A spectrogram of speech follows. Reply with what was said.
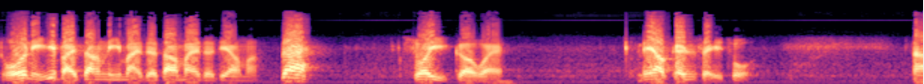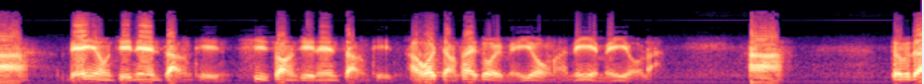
我问你，一百张你买得到卖得掉吗？对。所以各位，你要跟谁做？啊，联勇今天涨停，细创今天涨停啊！我讲太多也没用了，你也没有了，啊，对不对？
